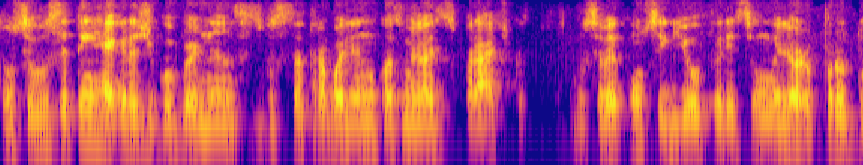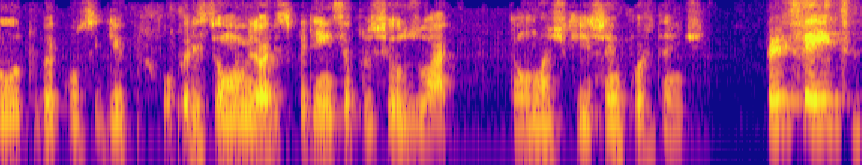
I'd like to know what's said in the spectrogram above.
Então, se você tem regras de governança, se você está trabalhando com as melhores práticas, você vai conseguir oferecer um melhor produto, vai conseguir oferecer uma melhor experiência para o seu usuário. Então, acho que isso é importante. Perfeito.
